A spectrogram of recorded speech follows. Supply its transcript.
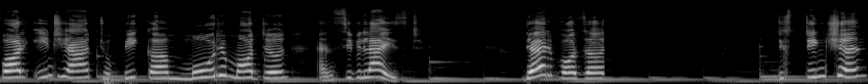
for India to become more modern and civilized. There was a distinction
